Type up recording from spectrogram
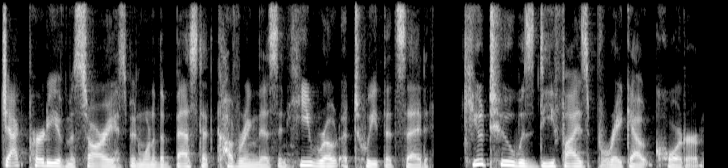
Jack Purdy of Messari has been one of the best at covering this, and he wrote a tweet that said, Q2 was DeFi's breakout quarter.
